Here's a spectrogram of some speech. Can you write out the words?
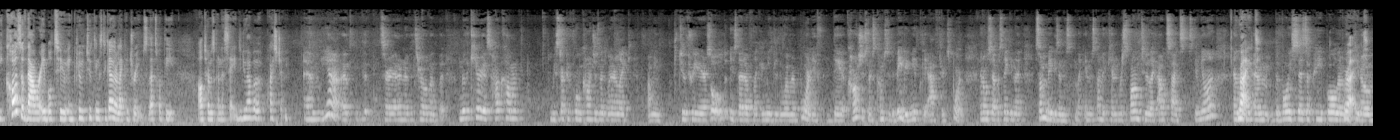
because of that, we're able to include two things together like a dream. So that's what the Alter was going to say. Did you have a question? Um, yeah, I, th- sorry, I don't know if it's relevant, but I'm really curious. How come we start to form consciousness when we're like, I mean, two, three years old instead of like immediately when we are born? If the consciousness comes to the baby immediately after it's born, and also I was thinking that some babies in the like in the stomach can respond to like outside stimuli and like, Right. um, the voices of people and like, you know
